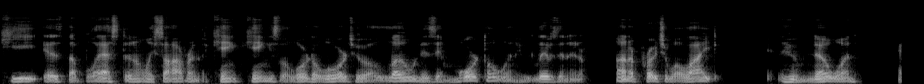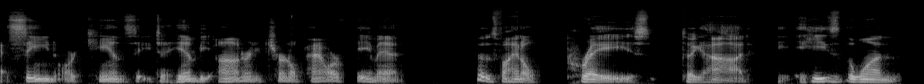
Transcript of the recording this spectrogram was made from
He is the blessed and only sovereign, the King of kings, the Lord of lords, who alone is immortal and who lives in an unapproachable light, and whom no one has seen or can see. To him be honor and eternal power. Amen. So his final praise to God. He's the one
